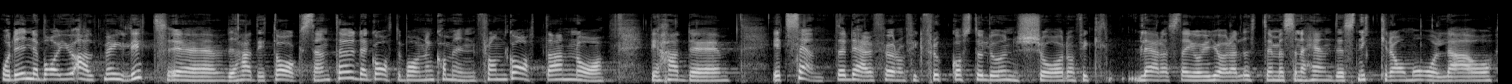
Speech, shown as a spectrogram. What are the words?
Och det innebar ju allt möjligt. Eh, vi hade ett dagcenter där gatubarnen kom in från gatan och vi hade ett center där för de fick frukost och lunch och de fick lära sig att göra lite med sina händer, snickra och måla. Och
